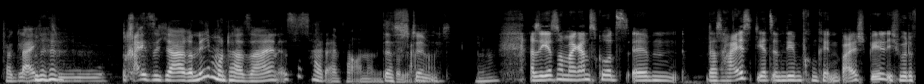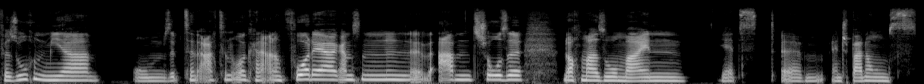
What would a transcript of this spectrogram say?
Vergleich zu 30 Jahre nicht Mutter sein, ist es halt einfach auch noch nicht das so lange. Das stimmt. Ne? Also jetzt noch mal ganz kurz, ähm, das heißt jetzt in dem konkreten Beispiel, ich würde versuchen, mir um 17, 18 Uhr, keine Ahnung, vor der ganzen äh, Abendschose nochmal so mein jetzt ähm, Entspannungs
